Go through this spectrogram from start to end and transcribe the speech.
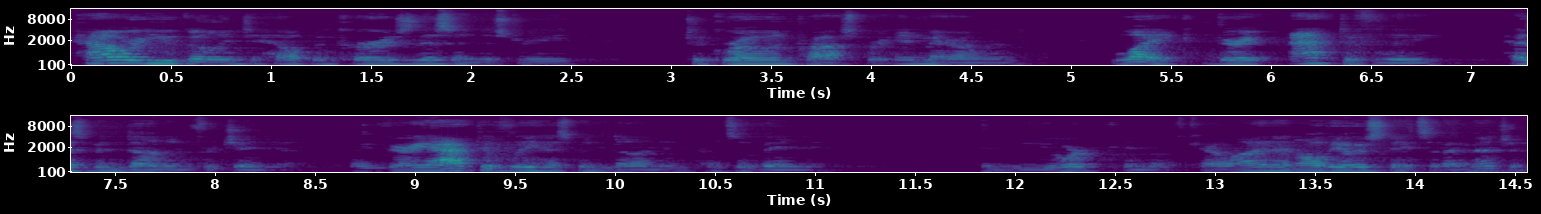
How are you going to help encourage this industry to grow and prosper in Maryland, like very actively has been done in Virginia, like very actively has been done in Pennsylvania, in New York, in North Carolina, and all the other states that I mentioned,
